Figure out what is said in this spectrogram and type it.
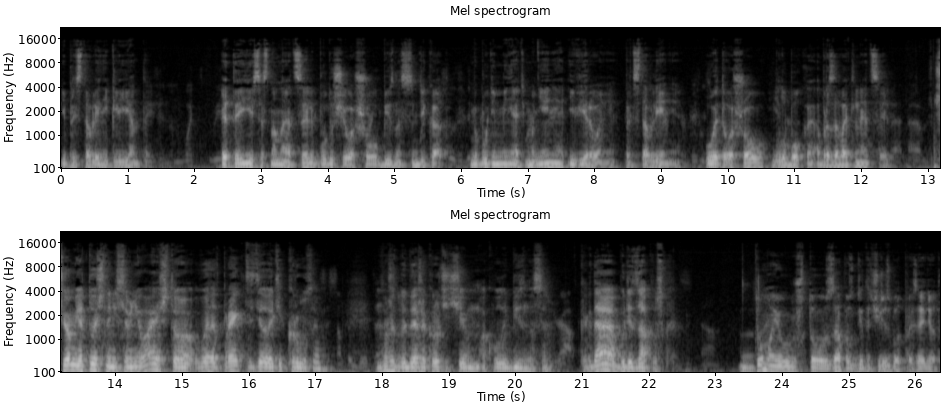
и представлений клиента. Это и есть основная цель будущего шоу «Бизнес-синдикат». Мы будем менять мнения и верования, представления. У этого шоу глубокая образовательная цель. В чем я точно не сомневаюсь, что вы этот проект сделаете круто. Может быть, даже круче, чем акулы бизнеса. Когда будет запуск? Думаю, что запуск где-то через год произойдет.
